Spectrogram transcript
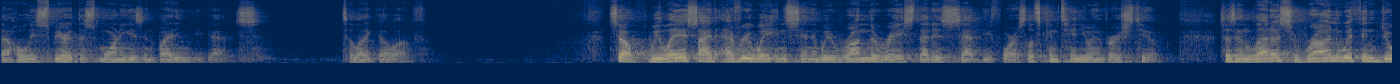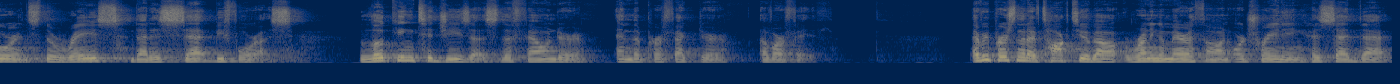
that Holy Spirit this morning is inviting you guys to let go of? So we lay aside every weight and sin and we run the race that is set before us. Let's continue in verse 2. It says, And let us run with endurance the race that is set before us, looking to Jesus, the founder and the perfecter of our faith. Every person that I've talked to about running a marathon or training has said that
